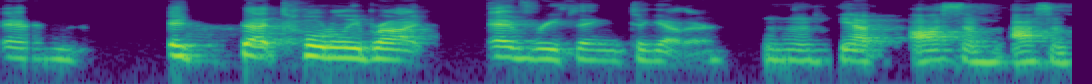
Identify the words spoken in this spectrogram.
and it that totally brought everything together Mm-hmm. Yep. Awesome. Awesome.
